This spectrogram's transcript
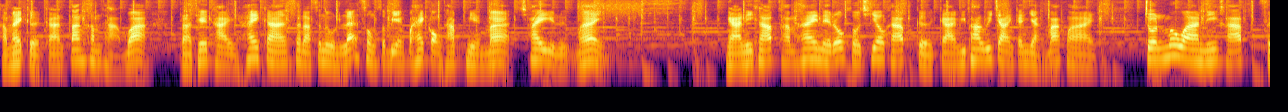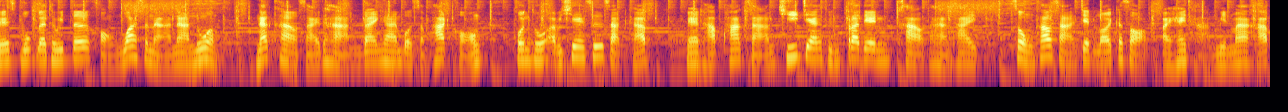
ทำให้เกิดการตั้งคำถามว่าประเทศไทยให้การสนับสนุนและส่งสเสบียงไปให้กองทัพเมียนมาใช่หรือไม่ งานนี้ครับทำให้ในโลกโซเชียลครับเกิดการวิพากษ์วิจารณ์กันอย่างมากมาย จนเมื่อวานนี้ครับ Facebook และ Twitter ของวาสนานานุ่ม นักข่าวสายทหารรายงานบทสัมภาษณ์ของพลโทอภิเชษซื่อสัตย์ครับแม่ทัพภาค 3 ชี้แจงถึงประเด็นข่าวทหารไทย ส่งข้าวสาร 700 กระสอบไปให้ฐานเมียนมาครับ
